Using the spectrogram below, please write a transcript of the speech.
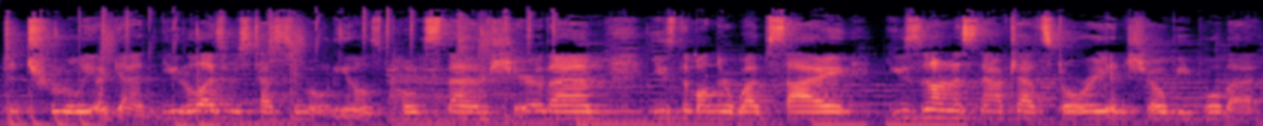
to truly, again, utilize those testimonials, post them, share them, use them on their website, use it on a Snapchat story, and show people that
